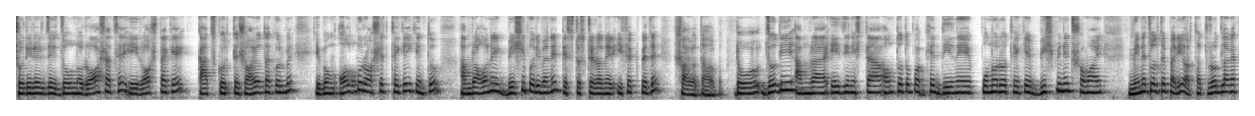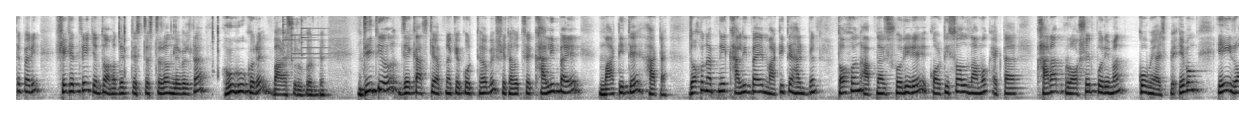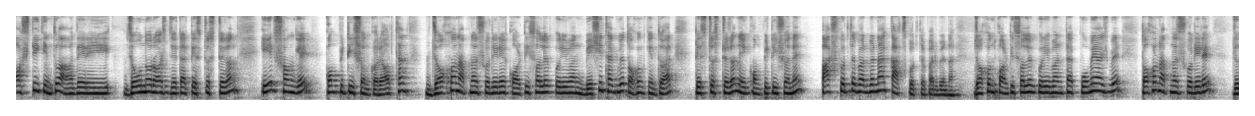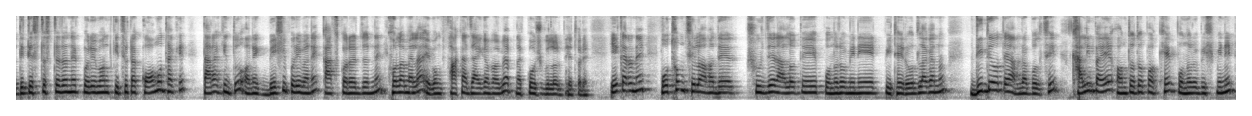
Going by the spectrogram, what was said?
শরীরের যে যৌন রস আছে, এই রসটাকে কাজ করতে সহায়তা করবে এবং অল্প রসের থেকেই কিন্তু আমরা অনেক বেশি পরিমাণে টেস্টোস্টেরনের ইফেক্ট পেতে সহায়তা হব। তো যদি আমরা এই জিনিসটা অন্তত পক্ষে দিনে পনেরো থেকে বিশ মিনিট সময় মেনে চলতে পারি, অর্থাৎ রোদ লাগাতে পারি, সেক্ষেত্রেই কিন্তু আমাদের টেস্টোস্টেরন লেভেলটা হু হু করে বাড়া শুরু করবে। দ্বিতীয় যে কাজটি আপনাকে করতে হবে সেটা হচ্ছে খালি পায়ে মাটিতে হাঁটা। যখন আপনি খালি পায়ে মাটিতে হাঁটবেন, তখন আপনার শরীরে কর্টিসল নামক একটা খারাপ রসের পরিমাণ কমে আসবে এবং এই রসটি কিন্তু আমাদের এই যৌন রস যেটা টেস্টোস্টেরন এর সঙ্গে কম্পিটিশন করে। অর্থাৎ যখন আপনার শরীরে কর্টিসলের পরিমাণ বেশি থাকবে, তখন কিন্তু আর টেস্টোস্টেরন এই কম্পিটিশনে পাশ করতে পারবে না, কাজ করতে পারবে না। যখন কর্টিসলের পরিমাণটা কমে আসবে, তখন আপনার শরীরে যদি টেস্টোস্টেরনের পরিমাণ কিছুটা কমও থাকে, তারা কিন্তু অনেক বেশি পরিমাণে কাজ করার জন্য খোলামেলা এবং ফাঁকা জায়গা পাবে আপনার কোষগুলোর ভেতরে। এ কারণে প্রথম ছিল আমাদের সূর্যের আলোতে পনেরো মিনিট পিঠে রোদ লাগানো। দ্বিতীয়তে আমরা বলছি খালি পায়ে অন্তত পক্ষে পনেরো বিশ মিনিট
